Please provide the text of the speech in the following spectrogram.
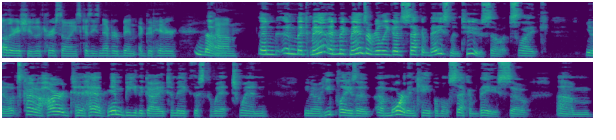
other issues with Chris Owings because he's never been a good hitter. No. Um, and and McMahon and McMahon's a really good second baseman too. So it's like, you know, it's kind of hard to have him be the guy to make the switch when, you know, he plays a, a more than capable second base. So, um,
